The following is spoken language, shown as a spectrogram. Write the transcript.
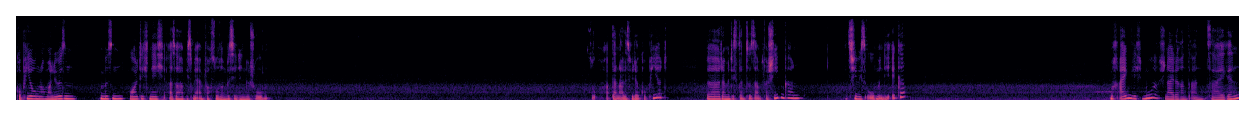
Gruppierungen nochmal lösen müssen. Wollte ich nicht, also habe ich es mir einfach so, so ein bisschen hingeschoben. dann alles wieder gruppiert, äh, damit ich es dann zusammen verschieben kann. Jetzt schiebe ich es oben in die Ecke. Mache eigentlich nur Schneiderand anzeigen.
